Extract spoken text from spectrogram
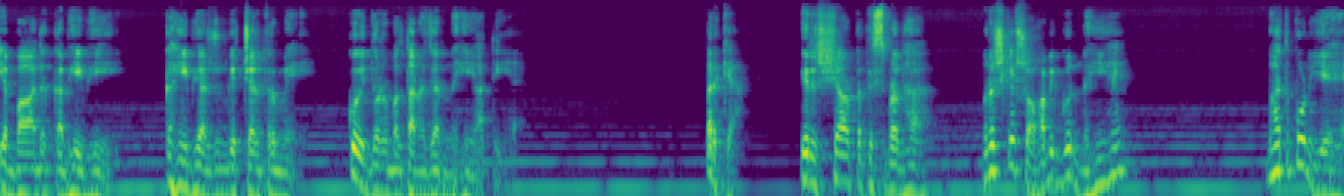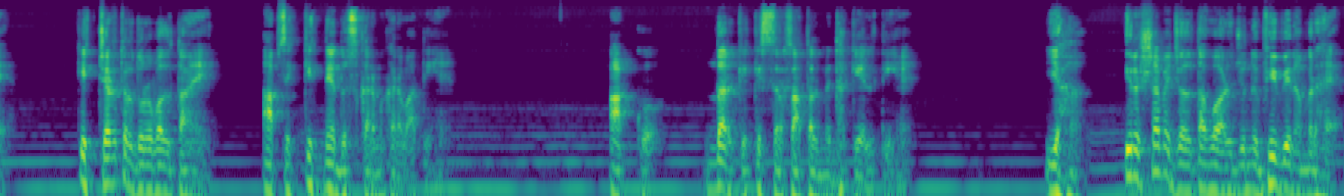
या बाद कभी भी, कहीं भी अर्जुन के चरित्र में कोई दुर्बलता नज़र नहीं आती है। पर क्या ईर्ष्या और प्रतिस्पर्धा मनुष्य के स्वाभाविक गुण नहीं है? महत्वपूर्ण यह है कि चरित्र दुर्बलताएँ आपसे कितने दुष्कर्म करवाती हैं। आपको नर के किस रसातल में धकेलती हैं। यहाँ ईर्ष्या में जलता हुआ अर्जुन भी विनम्र है।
